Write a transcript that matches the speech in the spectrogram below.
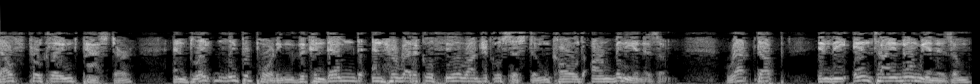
self-proclaimed pastor, and blatantly purporting the condemned and heretical theological system called Arminianism, wrapped up in the antinomianism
